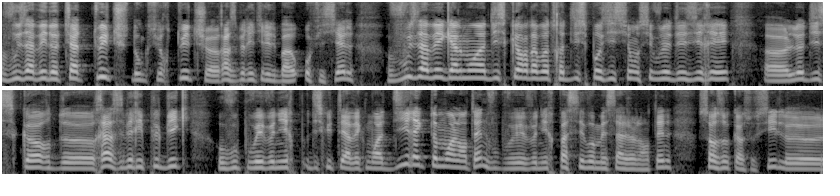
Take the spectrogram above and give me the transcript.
vous avez le chat Twitch, donc sur Twitch, euh, Raspberry Pi officiel. Vous avez également un Discord à votre disposition si vous le désirez, euh, le Discord euh, Raspberry Public, où vous pouvez venir discuter avec moi directement à l'antenne. Vous pouvez venir passer vos messages à l'antenne sans aucun souci. Le,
